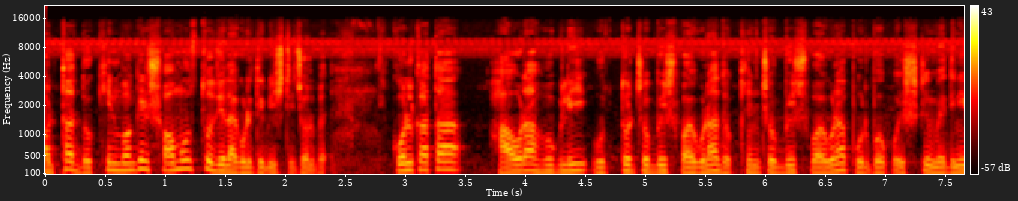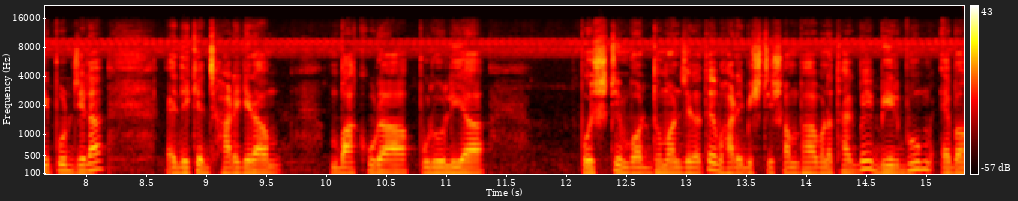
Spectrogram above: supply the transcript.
অর্থাৎ দক্ষিণবঙ্গের সমস্ত জেলাগুলিতে বৃষ্টি চলবে। কলকাতা, হাওড়া, হুগলি, উত্তর চব্বিশ পরগনা, দক্ষিণ চব্বিশ পরগনা, পূর্ব পশ্চিম মেদিনীপুর জেলা, এদিকে ঝাড়গ্রাম, বাঁকুড়া, পুরুলিয়া, পশ্চিম বর্ধমান জেলাতে ভারী বৃষ্টির সম্ভাবনা থাকবে। বীরভূম এবং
